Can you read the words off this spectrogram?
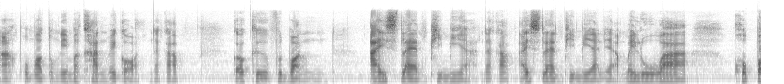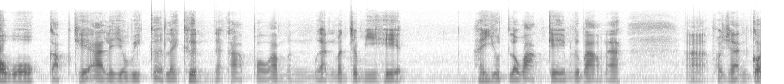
อะผมเอาตรงนี้มาขั้นไว้ก่อนนะครับ ก็คือฟุตบอล ไอซ์แลนด์พรีเมียร์นะครับไอซ์แลนด์พรีเมียร์เนี่ยไม่รู้ว่าโคปเปอร์โวกกับ KR เลยวิกเกิดอะไรขึ้นนะครับ เพราะว่ามันเหมือนมันจะมีเหตุให้หยุดระหว่างเกมหรือเปล่านะอ่าเพราะฉะนั้นก็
